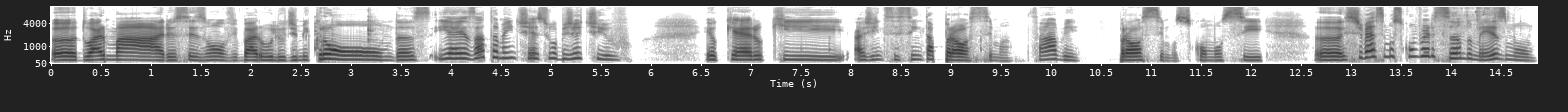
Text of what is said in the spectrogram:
uh, do armário, vocês vão ouvir barulho de micro-ondas. E é exatamente esse o objetivo eu quero que a gente se sinta próxima, sabe? Próximos, como se uh, estivéssemos conversando mesmo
